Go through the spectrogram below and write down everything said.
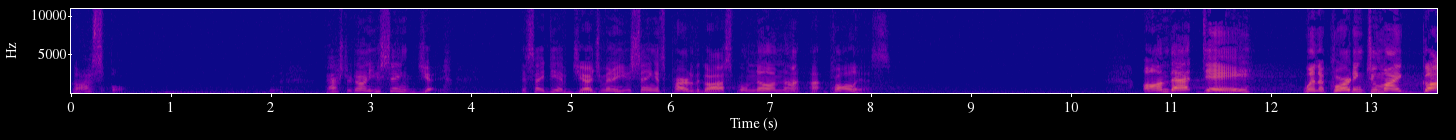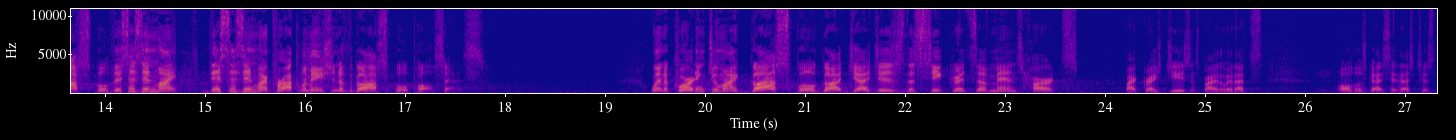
gospel. Pastor Don, are you saying. Ju- this idea of judgment, are you saying it's part of the gospel? No, I'm not. Uh, Paul is. On that day, when according to my gospel, this is in my this is in my proclamation of the gospel, Paul says. When according to my gospel, God judges the secrets of men's hearts by Christ Jesus. By the way, that's all those guys say that's just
